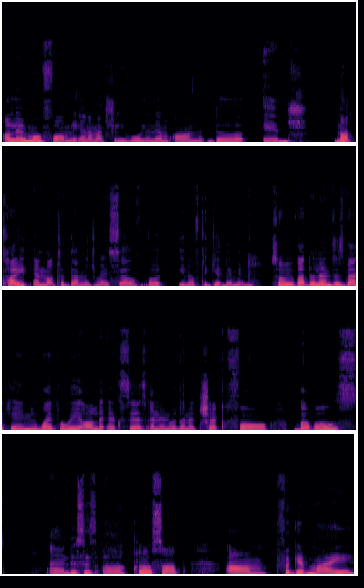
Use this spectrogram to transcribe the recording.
a little more firmly and I'm actually holding them on the edge. Not tight and not to damage myself, but enough to get them in. So we've got the lenses back in, wipe away all the excess, and then we're going to check for bubbles. And this is a close-up. Um, forgive my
